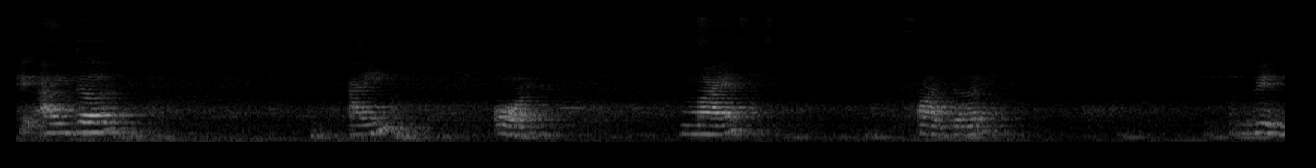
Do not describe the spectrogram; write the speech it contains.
કે either I or my father will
